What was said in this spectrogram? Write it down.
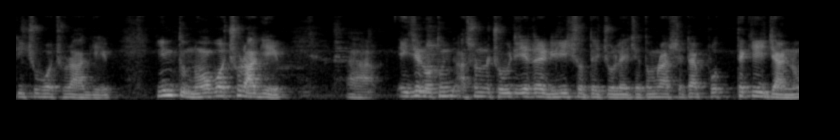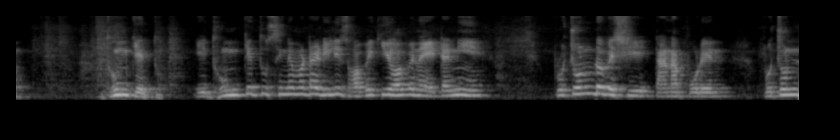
কিছু বছর আগে। কিন্তু ন বছর আগে এই যে নতুন আসন্ন ছবিটি যেটা রিলিজ হতে চলেছে, তোমরা সেটা প্রত্যেকেই জানো। ধূমকেতু। এই ধূমকেতু সিনেমাটা রিলিজ হবে কি হবে না, এটা নিয়ে প্রচণ্ড বেশি টানা পড়েন, প্রচণ্ড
